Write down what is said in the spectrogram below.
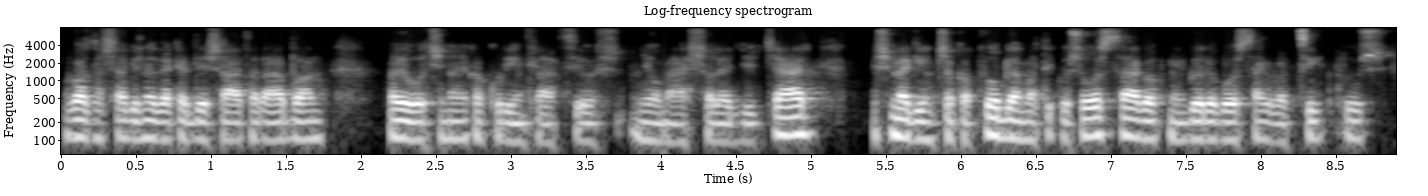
a gazdasági növekedés általában, ha jól csináljuk, akkor inflációs nyomással együtt jár, és megint csak a problematikus országok, mint Görögország vagy Ciprus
